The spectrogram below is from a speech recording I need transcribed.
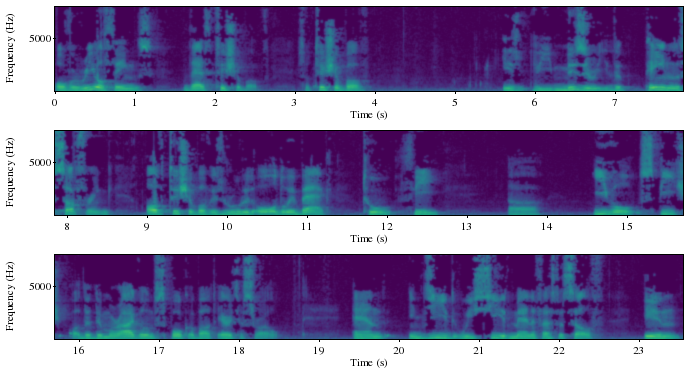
over real things. That's Tisha B'Av. So Tisha B'Av is the misery, the pain, the suffering of Tisha B'Av is rooted all the way back to the uh, evil speech that the Meraglim spoke about Eretz Yisrael. And indeed we see it manifest itself in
